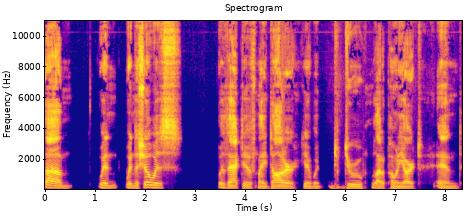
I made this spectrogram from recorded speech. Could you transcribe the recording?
um when when the show was was active my daughter you know would drew a lot of pony art and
